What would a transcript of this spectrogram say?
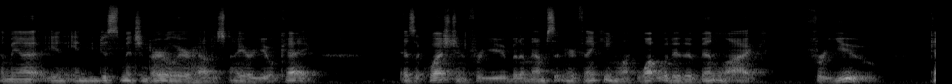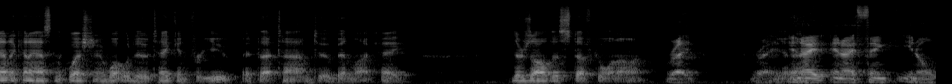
I mean, I, and, and you just mentioned earlier how just hey, are you okay? As a question for you, but I mean, I'm sitting here thinking like, what would it have been like for you? Kind of, kind of asking the question of what would it have taken for you at that time to have been like, hey, there's all this stuff going on. right right You and i and i think you know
